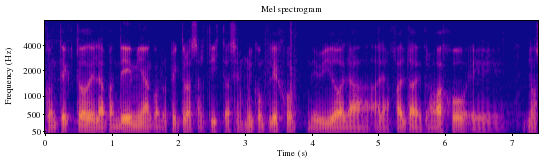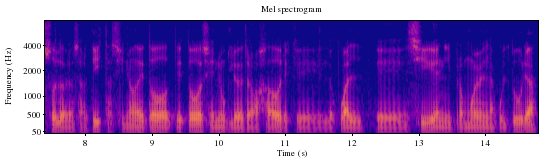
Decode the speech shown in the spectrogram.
Contexto de la pandemia con respecto a los artistas es muy complejo debido a la, falta de trabajo. Eh, no solo de los artistas, sino de todo, de todo ese núcleo de trabajadores que lo cual eh, siguen y promueven la cultura.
